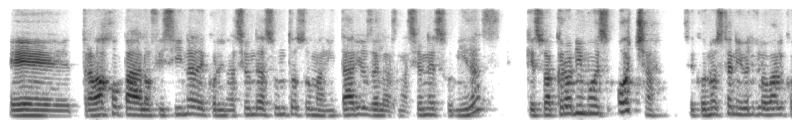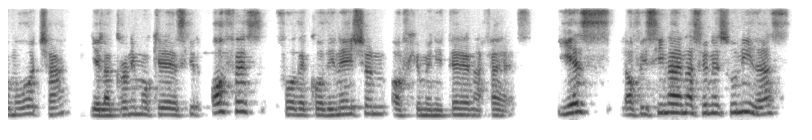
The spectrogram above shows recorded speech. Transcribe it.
Eh, trabajo para la Oficina de Coordinación de Asuntos Humanitarios de las Naciones Unidas, que su acrónimo es OCHA. Se conoce a nivel global como OCHA y el acrónimo quiere decir Office for the Coordination of Humanitarian Affairs y es la Oficina de Naciones Unidas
